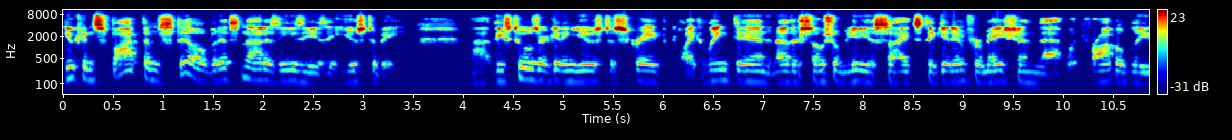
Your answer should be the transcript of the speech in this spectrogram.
you can spot them still, but it's not as easy as it used to be. Uh, these tools are getting used to scrape like LinkedIn and other social media sites to get information that would probably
